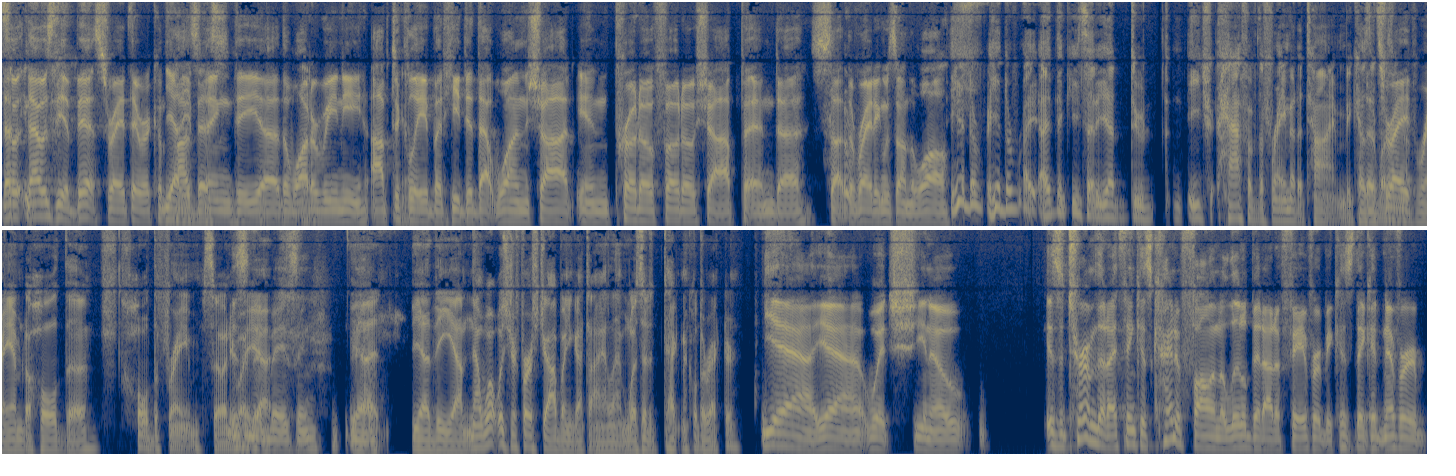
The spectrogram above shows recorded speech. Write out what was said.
That, that was the abyss, right? They were compositing yeah, the the, uh, the water weenie optically, yeah. but he did that one shot in proto Photoshop, and uh, so the writing was on the wall. He had to he had to write. I think he said he had to do each half of the frame at a time because That's there wasn't right. enough RAM to hold the hold the frame. So anyway, Isn't yeah, amazing. Yeah. Yeah, the um, now what was your first job when you got to ILM? Was it a technical director? Yeah, yeah, which, you know, is a term that I think has kind of fallen a little bit out of favor because they could never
